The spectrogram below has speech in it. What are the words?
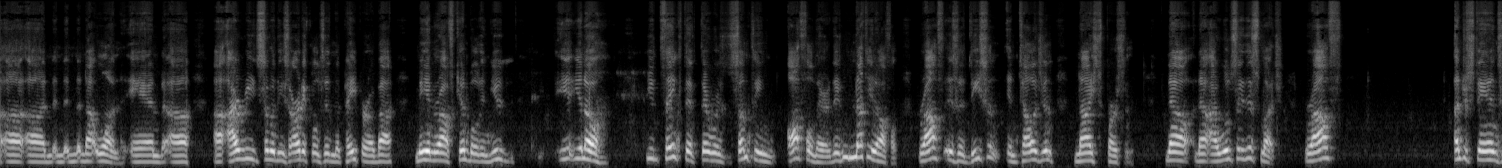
uh, uh n- n- not one. And uh, I read some of these articles in the paper about me and Ralph Kimball, and you, you, you know, you'd think that there was something awful there. There's nothing awful. Ralph is a decent, intelligent, nice person. Now, now I will say this much: Ralph understands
